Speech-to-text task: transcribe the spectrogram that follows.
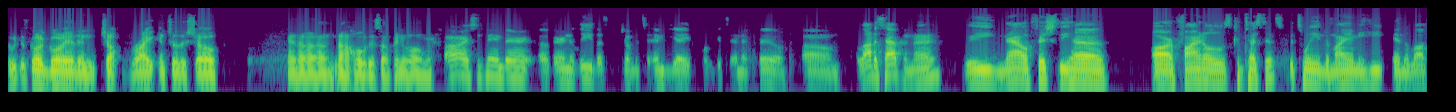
We're just gonna go ahead and jump right into the show and uh not hold this up any longer. All right, since me and Baron, uh, bearing the lead, let's jump into NBA before we get to NFL. Um, a lot has happened, man. We now officially have our finals contestants between the Miami Heat and the Los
